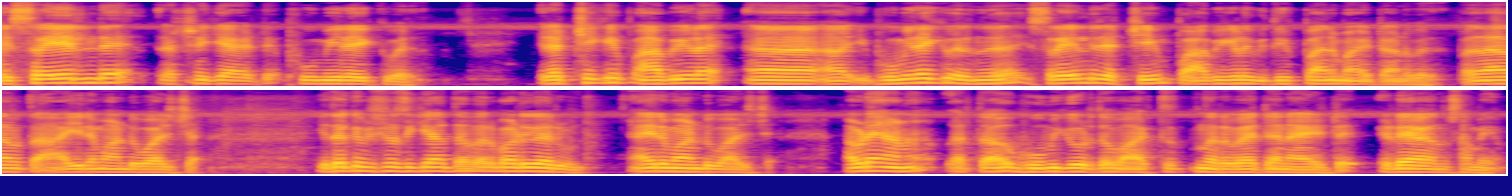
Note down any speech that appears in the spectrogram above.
ഇസ്രയേലിന്റെ രക്ഷയ്ക്കായിട്ട് ഭൂമിയിലേക്ക് വരുന്നു. രക്ഷയ്ക്ക് പാപികളെ ഭൂമിയിലേക്ക് വരുന്നത് ഇസ്രയേലിന്റെ രക്ഷയും പാപികളെ വിധിപ്പാനുമായിട്ടാണ് വരുന്നത്. പതിനാറാമത്തെ ആയിരം ആണ്ട് വാഴ്ച. ഇതൊക്കെ വിശ്വസിക്കാത്ത വേർപാടുകാരുണ്ട് ആയിരം ആണ്ട് വാഴ്ച. അവിടെയാണ് കർത്താവ് ഭൂമിക്ക് കൊടുത്ത വാക്തത്വം നിറവേറ്റാനായിട്ട് ഇടയാകുന്ന സമയം.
